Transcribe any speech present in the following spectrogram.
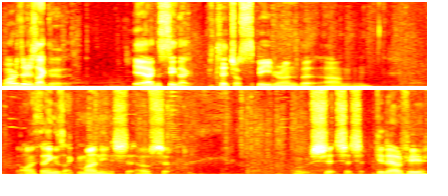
Or there's like a yeah, I can see like potential speed runs, but um, the only thing is like money and shit. Oh shit. Oh shit, shit, shit. Get out of here.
